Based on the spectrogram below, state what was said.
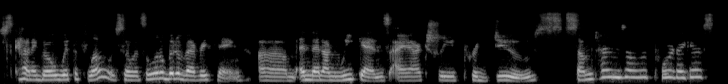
just kind of go with the flow. So it's a little bit of everything. Um, and then on weekends, I actually produce. Sometimes I'll report, I guess,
